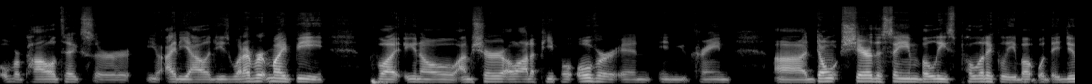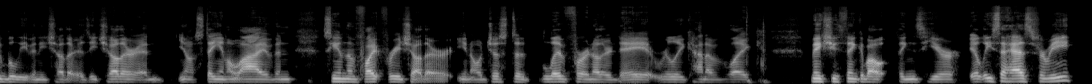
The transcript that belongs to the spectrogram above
over politics or you know ideologies, whatever it might be. But you know, I'm sure a lot of people over in in Ukraine uh, don't share the same beliefs politically, but what they do believe in each other is each other and, you know, staying alive and seeing them fight for each other, you know, just to live for another day. It really kind of like makes you think about things here. At least it has for me.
